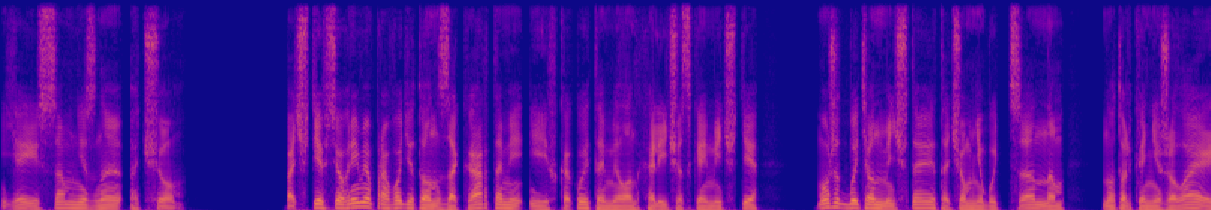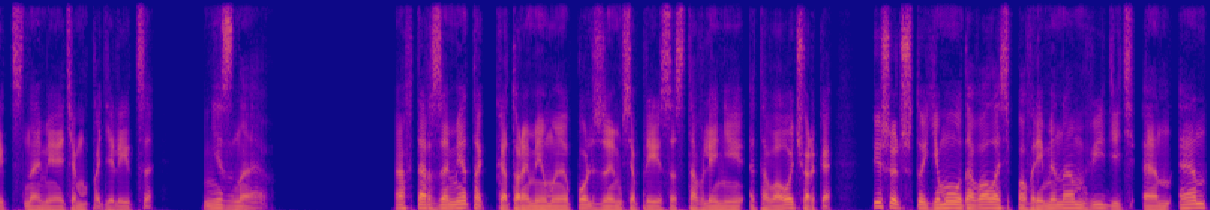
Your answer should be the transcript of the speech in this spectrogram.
я и сам не знаю о чем. Почти все время проводит он за картами и в какой-то меланхолической мечте. Может быть, он мечтает о чем-нибудь ценном, но только не желает с нами этим поделиться. Не знаю. Автор заметок, которыми мы пользуемся при составлении этого очерка, пишет, что ему удавалось по временам видеть НН,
